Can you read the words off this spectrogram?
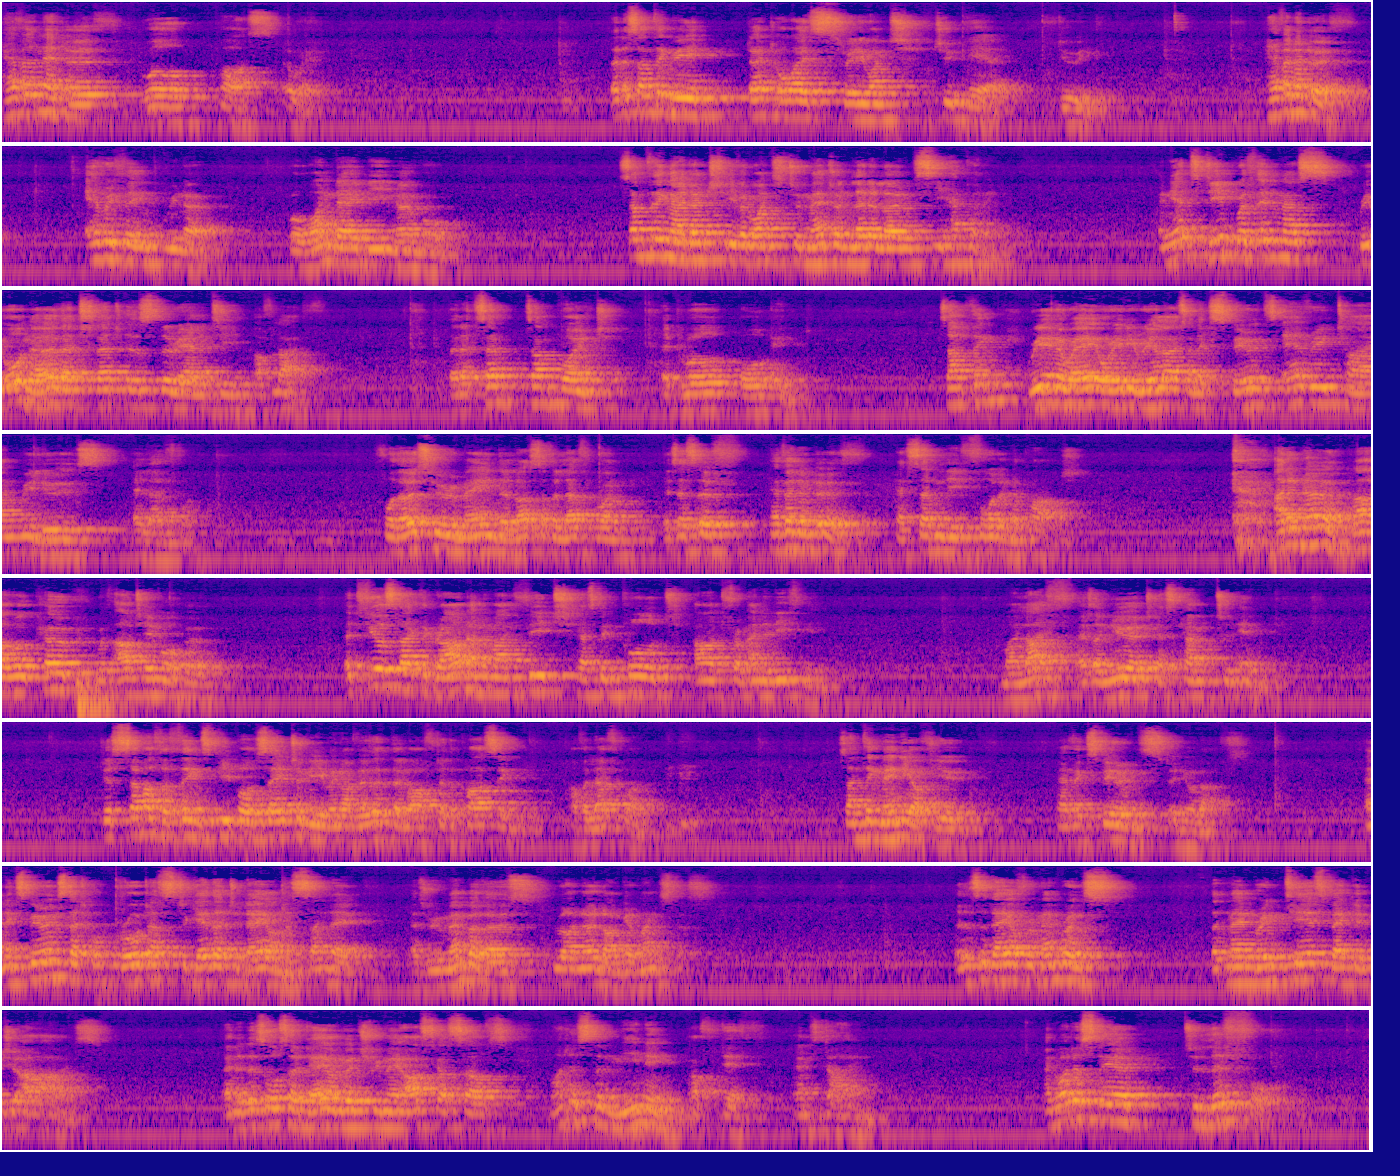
Heaven and earth will pass away. That is something we don't always really want to hear, do we? Heaven and earth, everything we know, will one day be no more. Something I don't even want to imagine, let alone see happening. And yet, deep within us, we all know that that is the reality of life. That at some, some point, it will all end. Something we, in a way, already realize and experience every time we lose a loved one. For those who remain, the loss of a loved one is as if heaven and earth has suddenly fallen apart. I don't know how I will cope without him or her. It feels like the ground under my feet has been pulled out from underneath me. My life as I knew it has come to an end. Just some of the things people say to me when I visit them after the passing of a loved one. Something many of you have experienced in your lives. An experience that brought us together today on this Sunday as we remember those who are no longer amongst us. It is a day of remembrance that may bring tears back into our eyes. And it is also a day on which we may ask ourselves, what is the meaning of death and dying? And what is there to live for?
